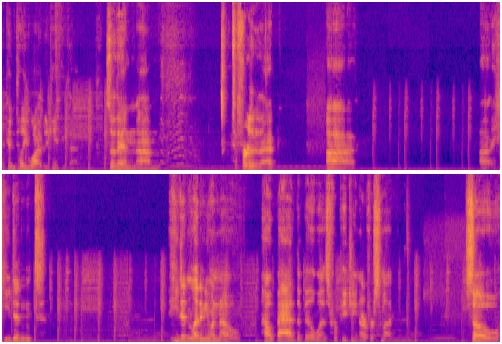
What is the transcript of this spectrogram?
I couldn't tell you why, but he can't do that. So then, um, to further that, uh, uh, he didn't he didn't let anyone know how bad the bill was for PG or for SMUD. So,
